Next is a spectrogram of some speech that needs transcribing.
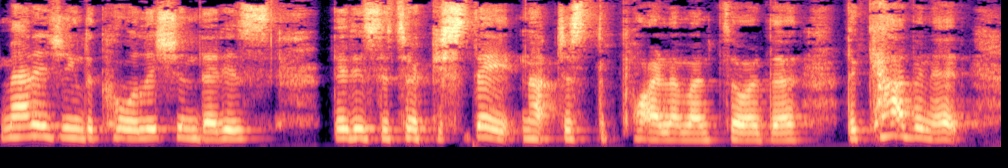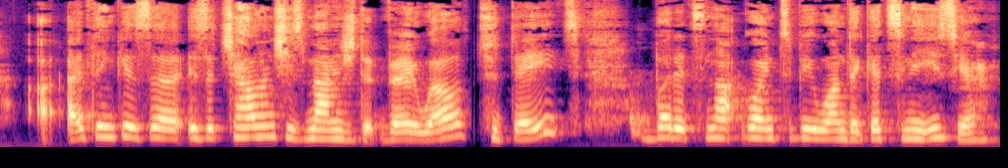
managing the coalition that is, that is the Turkish state, not just the parliament or the, the cabinet. I think is a, is a challenge. He's managed it very well to date, but it's not going to be one that gets any easier.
